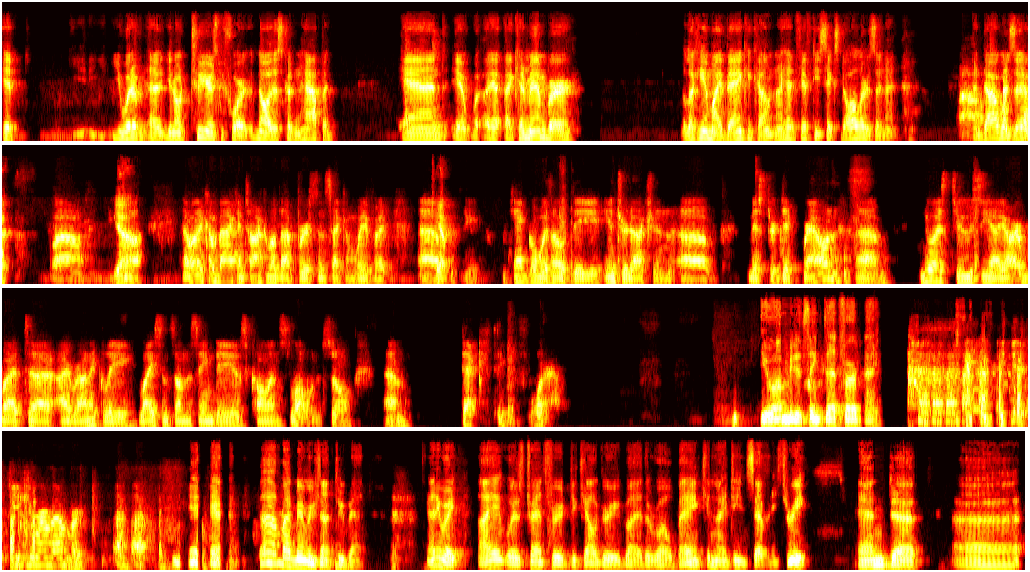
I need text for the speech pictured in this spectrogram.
it. You would have, uh, you know, two years before, no, this couldn't happen and it, I can remember looking at my bank account and I had $56 in it. Wow. And that was it. wow. Yeah. I want to come back and talk about that first and second wave, but uh, yep. we, we, can't go without the introduction of Mr. Dick Brown, um, newest to CIR, but uh, ironically licensed on the same day as Colin Sloan. So, um, Dick, take the floor. You want me to think that far back? you can remember. yeah. Uh, my memory's not too bad. Anyway, I was transferred to Calgary by the Royal Bank in 1973. And uh, uh,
